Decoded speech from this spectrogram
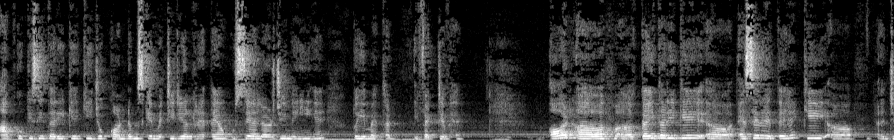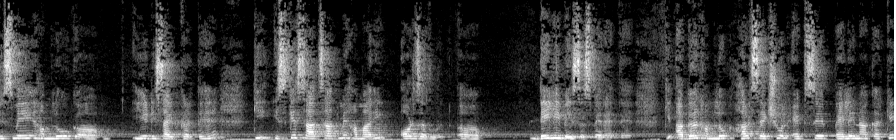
आपको किसी तरीके की जो कॉन्डम्स के मटेरियल रहते हैं उससे एलर्जी नहीं है तो ये मेथड इफ़ेक्टिव है। और आ, आ, कई तरीके आ, ऐसे रहते हैं कि जिसमें हम लोग ये डिसाइड करते हैं कि इसके साथ साथ में हमारी और ज़रूरत डेली बेसिस पे रहते हैं कि अगर हम लोग हर सेक्सुअल एक्ट से पहले ना करके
